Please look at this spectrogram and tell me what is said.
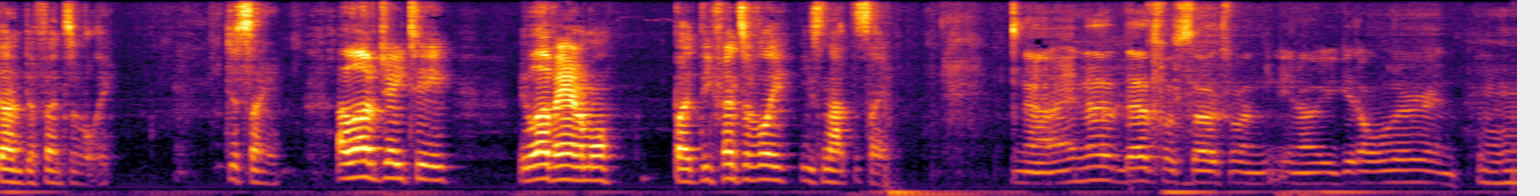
done defensively. Just saying. I love JT. We love Animal, but defensively, he's not the same. No, and that, that's what sucks when you know you get older and Mm-hmm.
